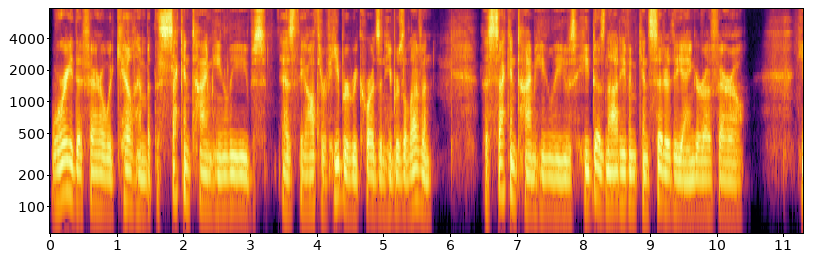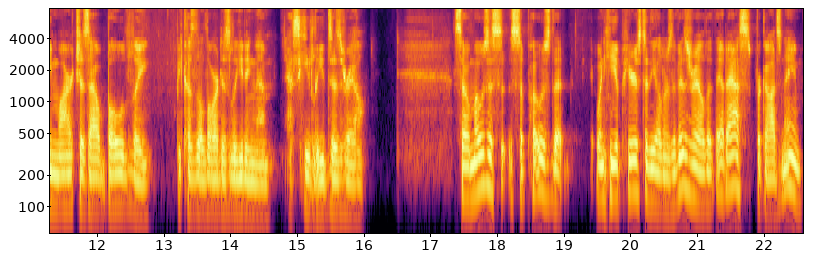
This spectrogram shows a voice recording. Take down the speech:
worried that Pharaoh would kill him, but the second time he leaves, as the author of Hebrew records in Hebrews 11, the second time he leaves, he does not even consider the anger of Pharaoh. He marches out boldly because the Lord is leading them as he leads Israel. So Moses supposed that when he appears to the elders of Israel that they had asked for God's name.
